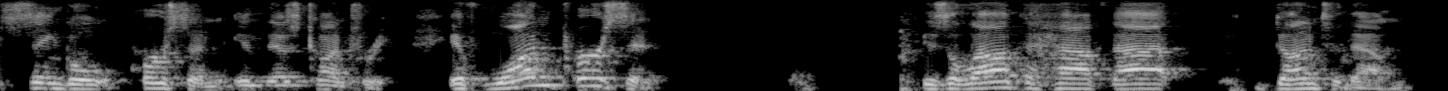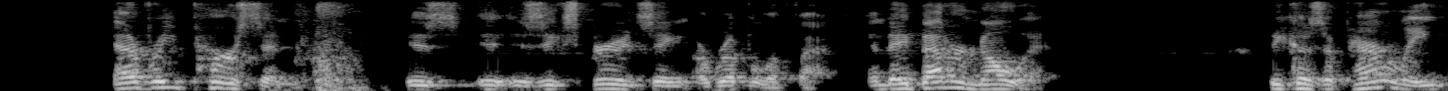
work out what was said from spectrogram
single person in this country. If one person is allowed to have that done to them, every person is is experiencing a ripple effect, and they better know it because apparently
